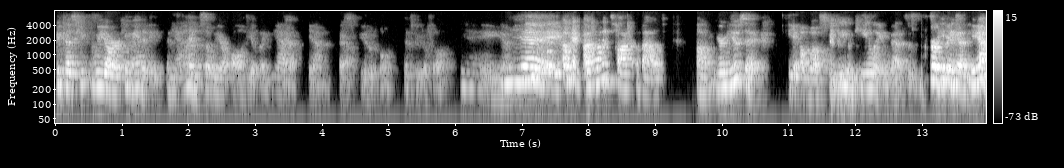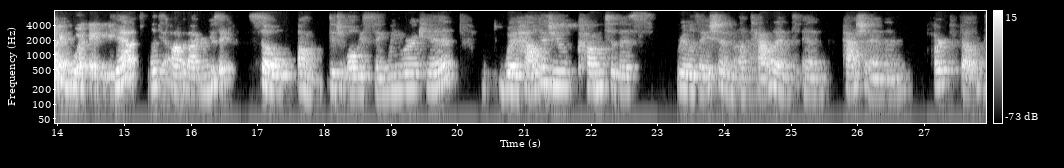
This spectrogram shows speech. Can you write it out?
because hu- we are humanity, and, Yeah. and so we are all healing. Yeah. Yeah. Yeah. It's beautiful. it's beautiful. Yay. Yay! Okay, I want to talk about um, your music. Yeah. Well, speaking of healing, that's a perfect of healing. way. Yes, let's Yeah. talk about your music. So, um, did you always sing when you were a kid? Where, how did you come to this realization of talent and passion and heartfelt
